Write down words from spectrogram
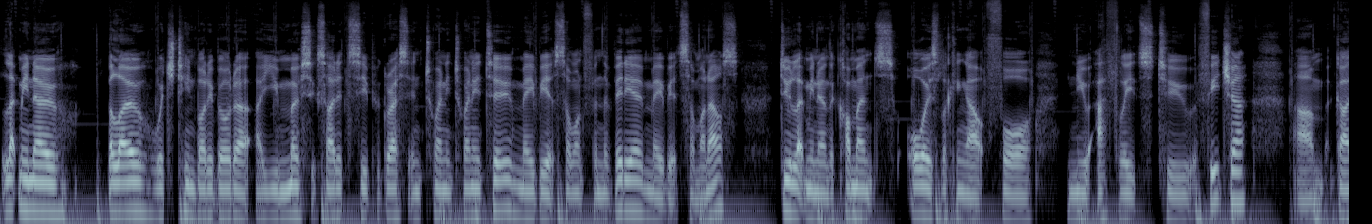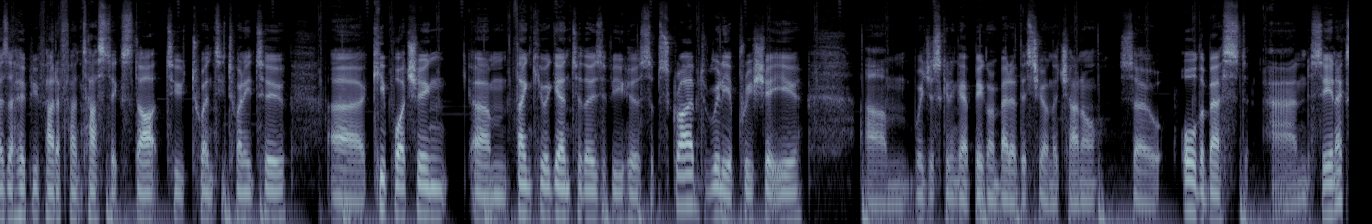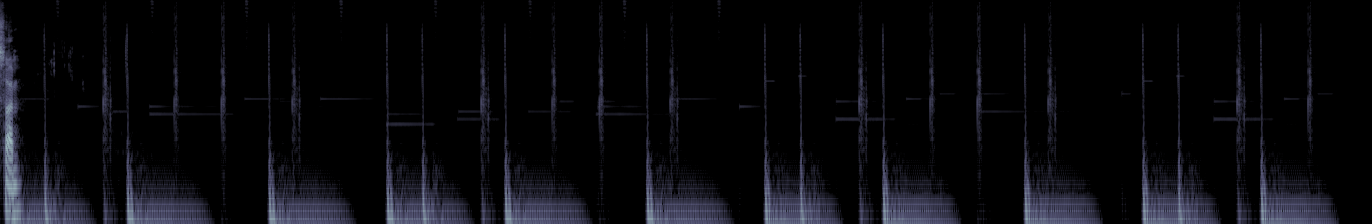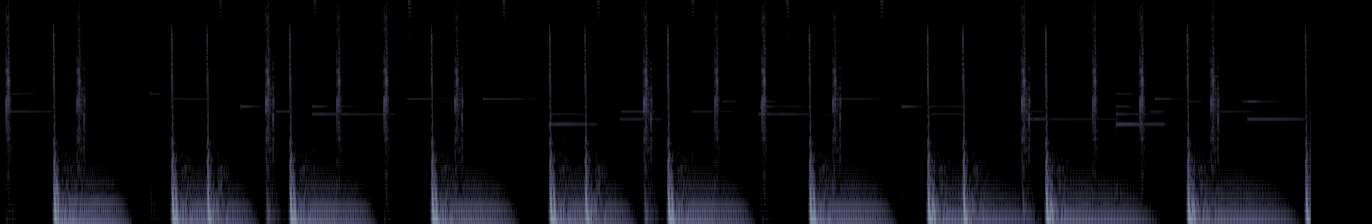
let me know below which teen bodybuilder are you most excited to see progress in 2022. Maybe it's someone from the video, maybe it's someone else. Do let me know in the comments. Always looking out for new athletes to feature. Um, guys, I hope you've had a fantastic start to 2022. Uh, keep watching. Um, thank you again to those of you who have subscribed. Really appreciate you. Um, we're just going to get bigger and better this year on the channel. So all the best and see you next time.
